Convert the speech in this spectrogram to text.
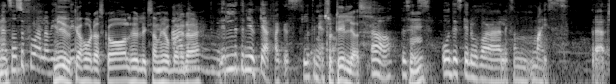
Men sen så får alla veta Mjuka, det. hårda skal, hur liksom jobbar Ja, ni där? Lite mjuka faktiskt. Lite mer så. Tortillas? Ja, precis. Och det ska då vara liksom majsbröd.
